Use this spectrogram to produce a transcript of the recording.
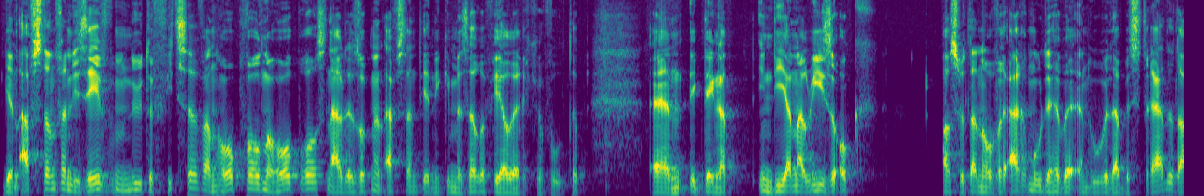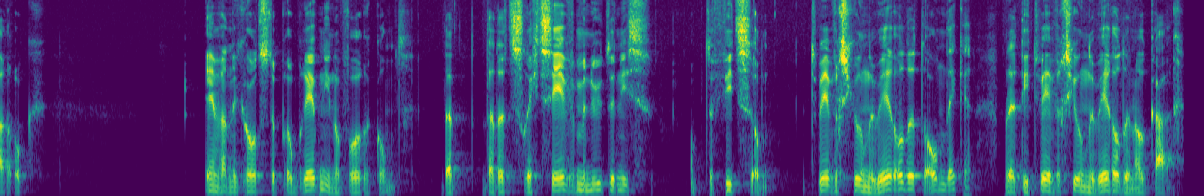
die afstand van die zeven minuten fietsen van hoopvol naar. Nou, dat is ook een afstand die ik in mezelf heel erg gevoeld heb. En ik denk dat in die analyse ook, als we het dan over armoede hebben en hoe we dat bestrijden, daar ook een van de grootste problemen die naar voren komt. Dat, dat het slechts zeven minuten is op de fiets om twee verschillende werelden te ontdekken, maar dat die twee verschillende werelden elkaar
